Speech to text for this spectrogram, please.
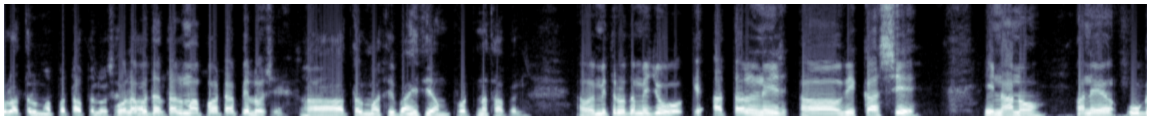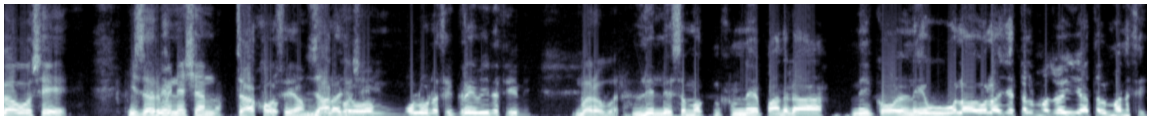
ઓલા તલમાં પટ આપેલો છે. ઓલા બધા તલમાં પટ આપેલો છે. આ તલમાંથી અહીંથી આમ પટ નથી આપેલો. હવે મિત્રો તમે જુઓ કે આ તલની વિકાસ છે એ નાનો અને ઉગાવો છે એ જર્મિનેશન ઝાખો છે આમ. ઝાખો છે. ઓલું નથી ગ્રેવી નથી એની. બરોબર. લીલી સમક ને પાંદડા ની કોળ ને એવું ઓલા ઓલા જે તલમાં જોઈએ આ તલમાં નથી.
